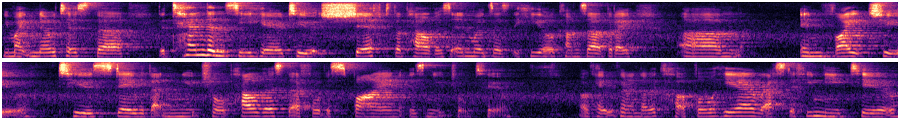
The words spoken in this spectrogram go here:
You might notice the, the tendency here to shift the pelvis inwards as the heel comes up, but I um, invite you to stay with that neutral pelvis, therefore the spine is neutral too. Okay, we've got another couple here. Rest if you need to.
